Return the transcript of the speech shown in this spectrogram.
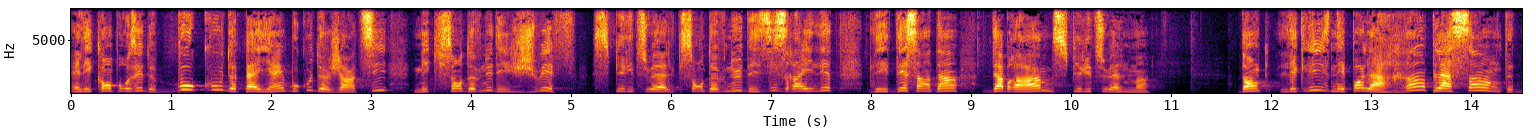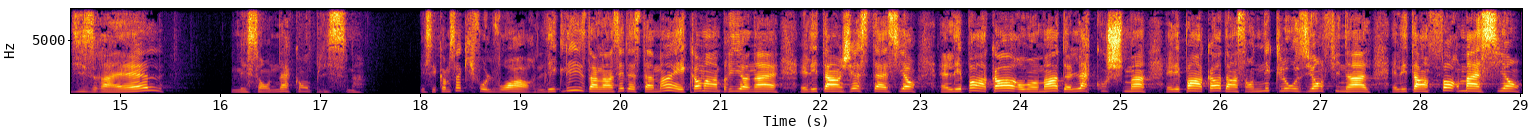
elle est composée de beaucoup de païens, beaucoup de gentils, mais qui sont devenus des juifs spirituels, qui sont devenus des Israélites, des descendants d'Abraham spirituellement. Donc, l'Église n'est pas la remplaçante d'Israël, mais son accomplissement. Et c'est comme ça qu'il faut le voir. L'Église dans l'Ancien Testament est comme embryonnaire. Elle est en gestation. Elle n'est pas encore au moment de l'accouchement. Elle n'est pas encore dans son éclosion finale. Elle est en formation.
